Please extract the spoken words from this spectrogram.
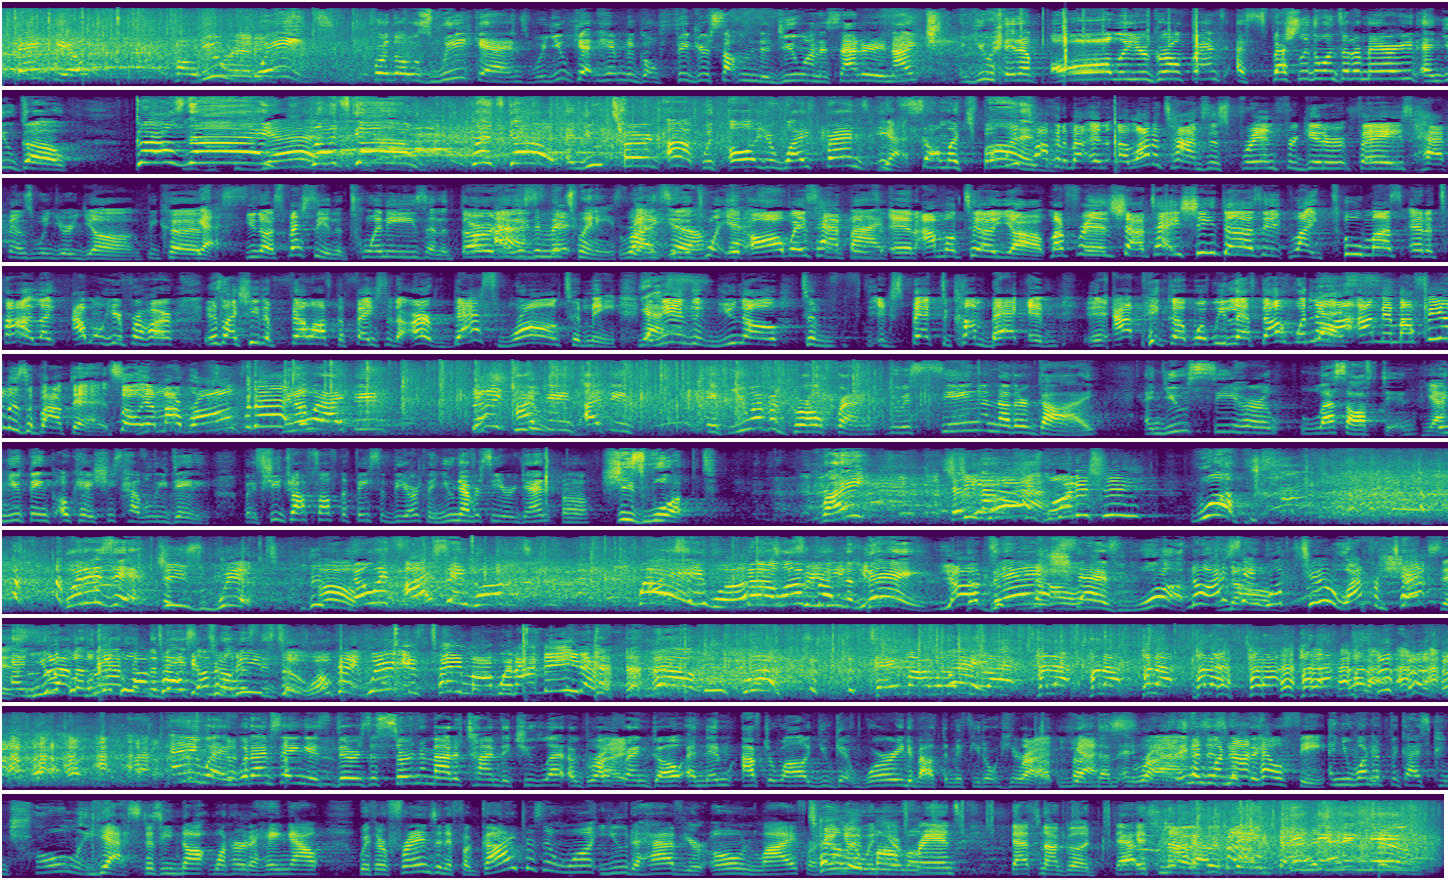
thank you. You Co-credit. wait for those weekends where you get him to go figure something to do on a Saturday night, and you hit up all of your girlfriends, especially the ones that are married, and you go. Girls' night! Yes. Let's go! Let's go! And you turn up with all your wife friends. It's Yes. so much fun. But fun. we're talking about, and a lot of times this friend forgetter phase happens when you're young because, Yes. you know, especially in the 20s and the 30s. I was in my that- 20s, Right. yeah. in the Me 20s. too. It always happens. 25. And I'm going to tell y'all, my friend Shantae, she does it like two months at a time. Like, I won't hear from her. It's like she done fell off the face of the earth. That's wrong to me. Yes. And then, you know, to expect to come back and, and I pick up where we left off. Well, no, Yes. I, I'm in my feelings about that. So am I wrong for that? You know what I think? Thank I you. think I think if you have a girlfriend who is seeing another guy and you see her less often, Yeah. then you think, okay, she's heavily dating. But if she drops off the face of the earth and you never see her again, uh-huh. she's whooped. Right? That's She what? What is she? Whooped. what is it? She's whipped. Oh. No, it's I say whooped. Wait. I say whooped. No, I'm See, from the y- Bay. y'all the Bay no. says whooped. No, I say whoop too. I'm from Texas. And you look, have a look man who from I'm the Bay, so I'm to gonna these listen to. Okay, where is Tamar when I need her? No, whooped. Is there's a certain amount of time that you let a girlfriend go, and then after a while you get worried about them if you don't hear Right. about, from Yes. them anymore. Right. Then Because you it's wonder if not the- healthy. And you wonder if the guy's controlling. Yes. Does he not want her to hang out with her friends? And if a guy doesn't want you to have your own life or Tell hang out it, with your friends, that's not good. That it's not a good thing. Ding, ding, ding, ding.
